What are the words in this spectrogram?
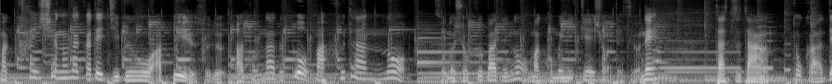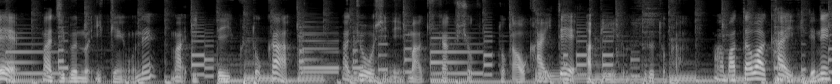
まあ、会社の中で自分をアピールする場となると、まあ、普段のその職場での、まあ、コミュニケーションですよね。雑談とかで、まあ、自分の意見をね、まあ、言っていくとか、まあ、上司に、まあ、企画書とかを書いてアピールするとか、まあ、または会議でね、し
